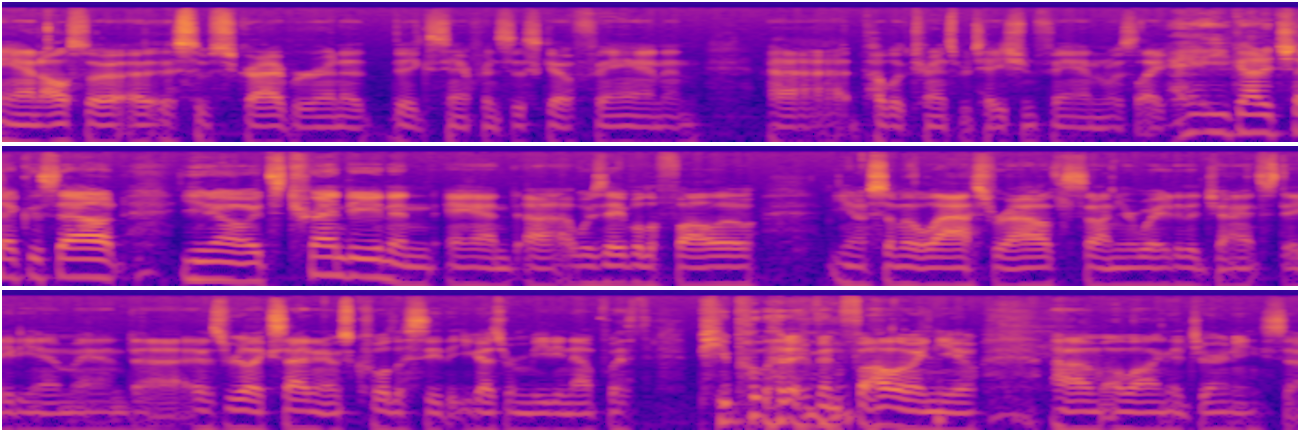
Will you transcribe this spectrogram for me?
and also a, a subscriber and a big San Francisco fan and uh, public transportation fan, was like, "Hey, you got to check this out. You know, it's trending," and and uh, was able to follow, you know, some of the last routes on your way to the Giant Stadium, and uh, it was really exciting. It was cool to see that you guys were meeting up with people that had been following you um, along the journey. So.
